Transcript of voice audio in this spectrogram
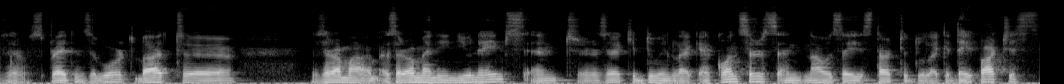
they're spreading the word but uh, there are ma- there are many new names and uh, they keep doing like uh, concerts and now they start to do like a day parties.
